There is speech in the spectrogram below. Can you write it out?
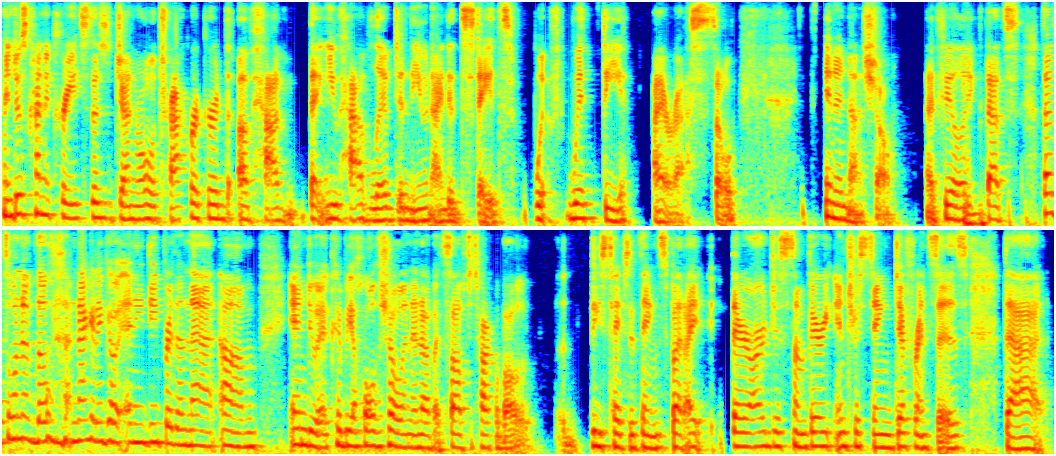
and just kind of creates this general track record of have that you have lived in the United States with with the IRS. So, in a nutshell. I feel like that's that's one of those. I'm not going to go any deeper than that um, into it. Could be a whole show in and of itself to talk about these types of things. But I there are just some very interesting differences that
